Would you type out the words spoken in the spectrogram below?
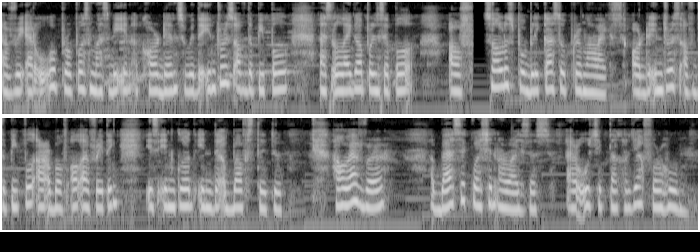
every RUU proposed must be in accordance with the interests of the people as a legal principle of salus publica suprema lex, or the interests of the people are above all everything, is included in the above statute. However, a basic question arises, RUU Cipta Kerja for whom?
